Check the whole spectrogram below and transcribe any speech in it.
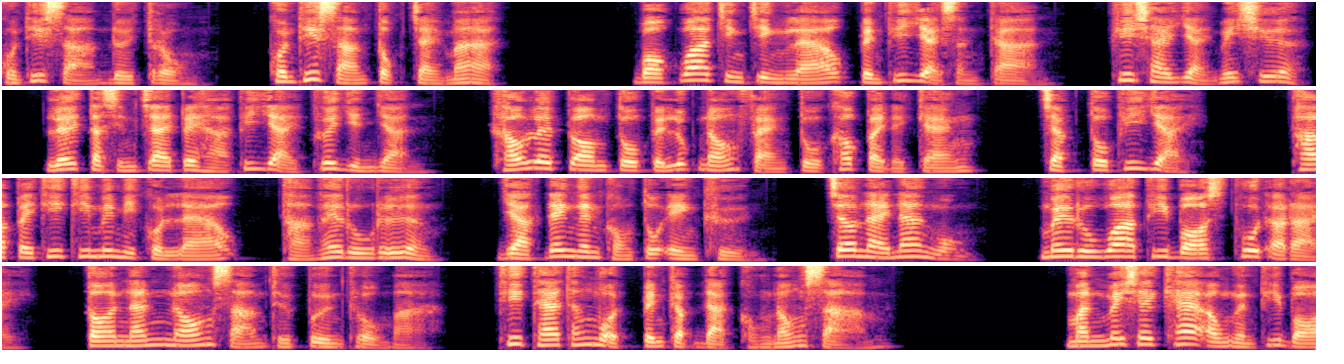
คนที่สามโดยตรง คนที่สามตกใจมาก บอกว่าจริง ๆ แล้วเป็นพี่ใหญ่สั่งการ พี่ชายใหญ่ไม่เชื่อ เลยตัดสินใจไปหาพี่ใหญ่เพื่อยืนยัน เขาเลยปลอมตัวเป็นลูกน้องแฝงตัวเข้าไปในแก๊ง จับตัวพี่ใหญ่ พาไปที่ที่ไม่มีคนแล้ว ถามให้รู้เรื่อง อยากได้เงินของตัวเองคืน เจ้านายหน้างง ไม่รู้ว่าพี่บอสพูดอะไร ตอนนั้นน้องสามถือปืนโผล่มา ที่แท้ทั้งหมดเป็นกับดักของน้องสาม มันไม่ใช่แค่เอาเงินพี่บอ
